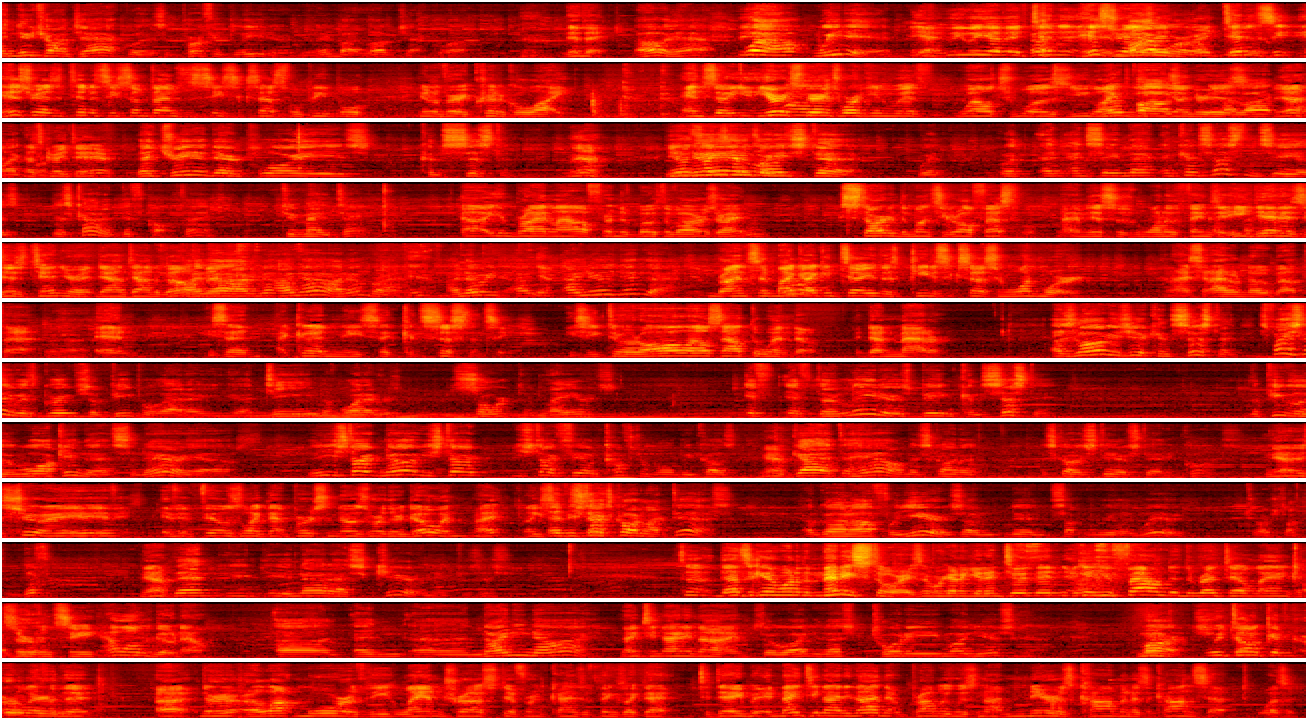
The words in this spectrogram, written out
And Neutron Jack was a perfect leader. I mean, everybody loved Jack Welch. Did they? Oh yeah. Well, we did. Yeah, we, we have a ten- history has a world, tendency. History has a tendency sometimes to see successful people in a very critical light. And so y- your Well- experience working with Welch was you liked to be under his. I like- I yeah, like that's working. great to hear. They treated their employees consistently. Yeah, You, know, it's knew like I said, it's where you stood. With, with, and, and see that, and consistency is is kind of a difficult thing to maintain. Uh, you, Brian Lau, a friend of both of ours, right? Mm-hmm. Started the Muncie Gras Festival. I mean, this was one of the things that he did as his tenure at Downtown I Development. know, I know, I know, I know, Brian. I know, he, I, Yeah. I knew he did that. Brian said, Mike, Yeah. I can tell you the key to success in one word. And I said, I don't know about that. Yeah. And he said, I could. And he said, consistency. He said, you throw it all else out the window. It doesn't matter. As long as you're consistent, especially with groups of people that are a team of whatever sort and layers, if if their leader is being consistent, the people who walk into that scenario, then you start know you start you start feeling comfortable because Yeah. the guy at the helm is going to is gonna steer a steady course. Yeah, it's true. If, if it feels like that person knows where they're going, right? Like If he starts going like this, or going off for years on doing something really weird or something different, yeah. then you, you're not as secure in your. So that's again one of the many stories that we're going to get into. And then again, you founded the Red Tail Land Conservancy. How long ago now? Uh, and uh, 99. 1999. So what? That's 21 years ago. March. We, are talking earlier that uh, there are a lot more of the land trust, different kinds of things like that today. But in 1999, that probably was not near as common as a concept, was it?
